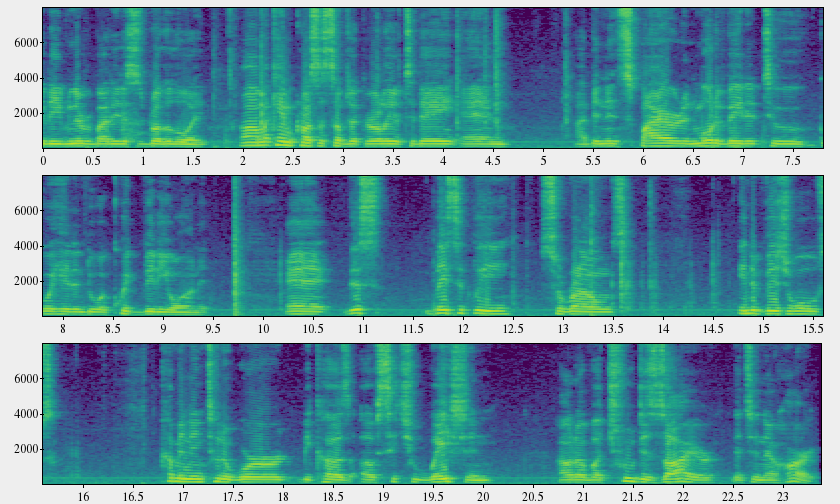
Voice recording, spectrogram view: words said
Good evening, everybody. This is Brother Lloyd. Um, I came across a subject earlier today, and I've been inspired and motivated to go ahead and do a quick video on it. And this basically surrounds individuals coming into the Word because of situation out of a true desire that's in their heart.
